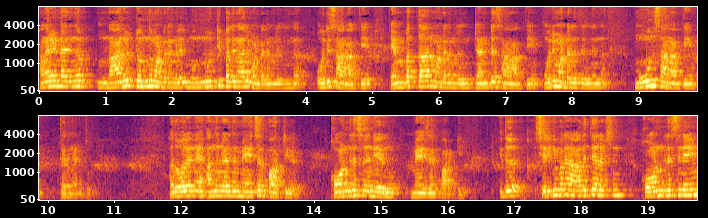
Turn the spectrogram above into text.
അങ്ങനെ ഉണ്ടായിരുന്ന നാനൂറ്റൊന്ന് മണ്ഡലങ്ങളിൽ മുന്നൂറ്റി പതിനാല് മണ്ഡലങ്ങളിൽ നിന്ന് ഒരു സ്ഥാനാർത്ഥിയും എൺപത്തി ആറ് മണ്ഡലങ്ങളിൽ നിന്ന് രണ്ട് സ്ഥാനാർത്ഥിയും ഒരു മണ്ഡലത്തിൽ നിന്ന് മൂന്ന് സ്ഥാനാർത്ഥിയും തിരഞ്ഞെടുത്തു. അതുപോലെ തന്നെ അന്നുണ്ടായിരുന്ന മേജർ പാർട്ടികൾ. കോൺഗ്രസ് തന്നെയായിരുന്നു മേജർ പാർട്ടി ഇത് ശരിക്കും പറഞ്ഞാൽ ആദ്യത്തെ ഇലക്ഷൻ കോൺഗ്രസിനെയും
